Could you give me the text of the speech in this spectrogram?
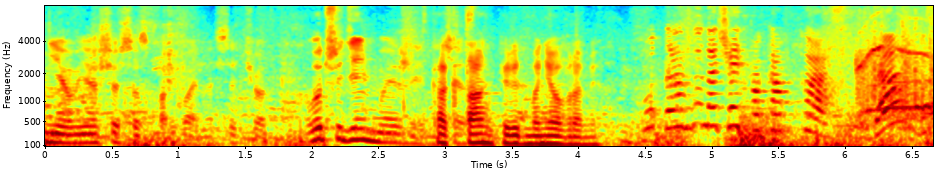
Не, у меня все все спокойно, все четко. Лучший день в моей жизни. Как честно. танк перед маневрами. Вот должны начать по-кавказски, да? Вы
